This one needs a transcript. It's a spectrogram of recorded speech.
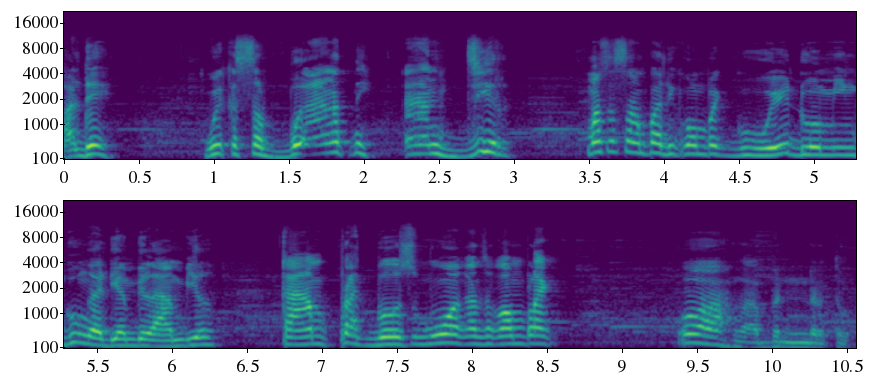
Pak gue kesel banget nih, anjir. Masa sampah di komplek gue dua minggu nggak diambil-ambil? Kampret bau semua kan sekomplek. Wah, nggak bener tuh.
